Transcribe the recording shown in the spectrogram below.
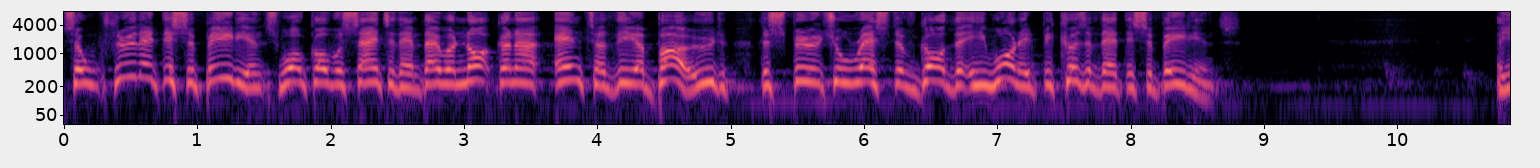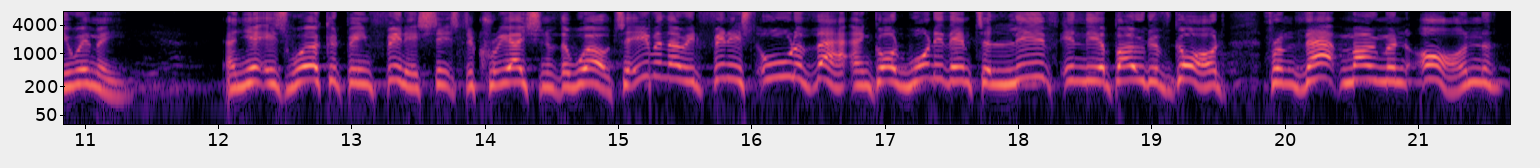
So through their disobedience, what God was saying to them, they were not going to enter the abode, the spiritual rest of God that He wanted because of their disobedience. Are you with me? And yet his work had been finished since the creation of the world. So even though he'd finished all of that and God wanted them to live in the abode of God, from that moment on,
